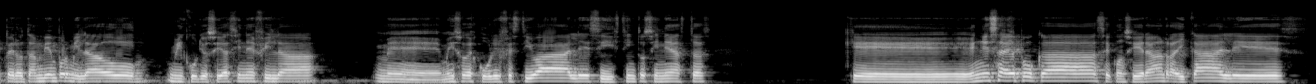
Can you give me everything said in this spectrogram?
pero también por mi lado, mi curiosidad cinéfila me, hizo descubrir festivales y distintos cineastas que en esa época se consideraban radicales,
